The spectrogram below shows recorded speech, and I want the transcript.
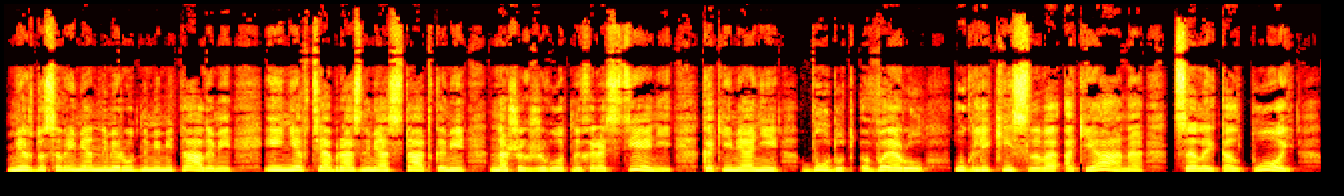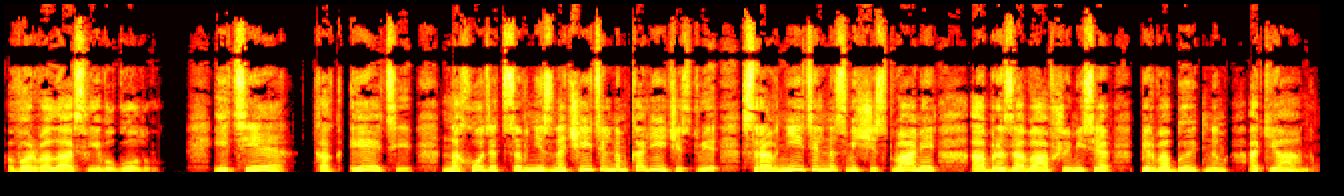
между современными рудными металлами и нефтеобразными остатками наших животных и растений, какими они будут в эру углекислого океана, целой толпой ворвалась в его голову. И те, как эти, находятся в незначительном количестве сравнительно с веществами, образовавшимися первобытным океаном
